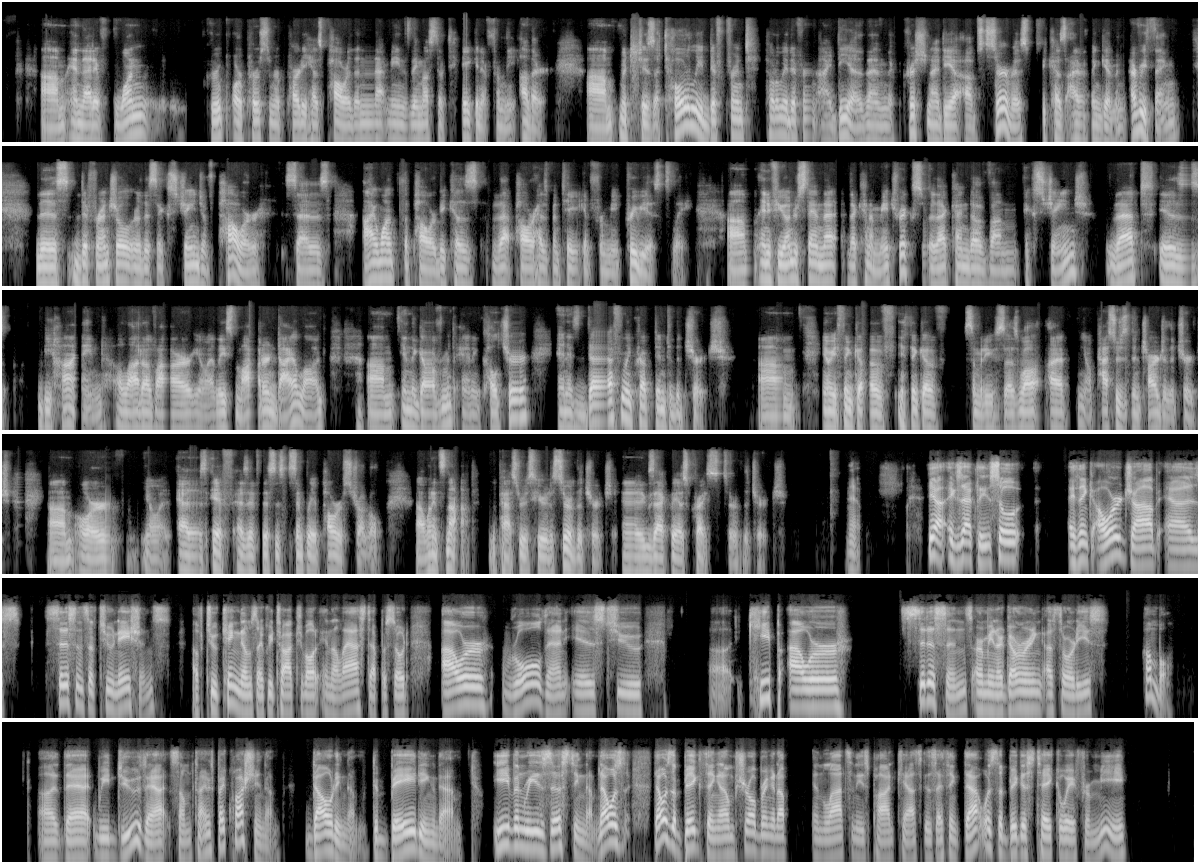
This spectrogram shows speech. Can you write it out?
Um, and that if one group or person or party has power then that means they must have taken it from the other um, which is a totally different totally different idea than the christian idea of service because i've been given everything. This differential or this exchange of power says I want the power because that power has been taken from me previously. Um, and if you understand that that kind of matrix or that kind of um, exchange, that is behind a lot of our, you know, at least modern dialogue um, in the government and in culture, and it's definitely crept into the church. Um, you know, you think of you think of somebody who says, "Well, I, you know, pastor's in charge of the church," um, or you know, as if as if this is simply a power struggle, uh, when it's not. The pastor is here to serve the church, exactly as Christ served the church. Yeah, yeah, exactly. So, I think our job as citizens of two nations, of two kingdoms, like we talked about in the last episode, our role then is to uh, keep our citizens, or I mean, our governing authorities humble. Uh, that we do that sometimes by questioning them, doubting them, debating them, even resisting them. That was that was a big thing. I'm sure I'll bring it up in lots of these podcasts because I think that was the biggest takeaway for me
